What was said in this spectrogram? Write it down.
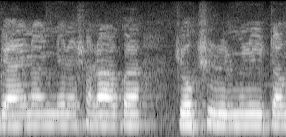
জ্ঞানাঞ্জন, শলাকা, চক্ষুরুন্মিলিতং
